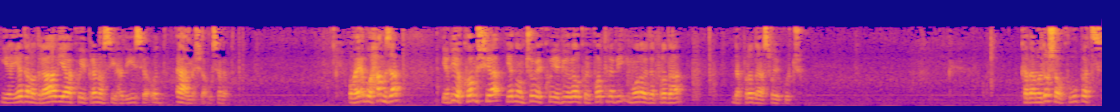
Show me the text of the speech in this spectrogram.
je jedan od ravija koji prenosi hadise od Ameša u Senetu. Ovaj Ebu Hamza je bio komšija jednom čovjek koji je bio u velikoj potrebi i morao je da proda, da proda svoju kuću. Kada mu je došao kupac,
